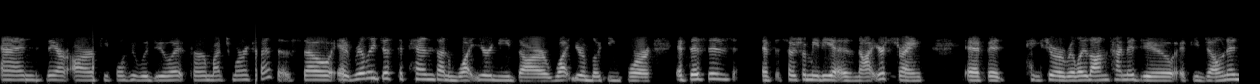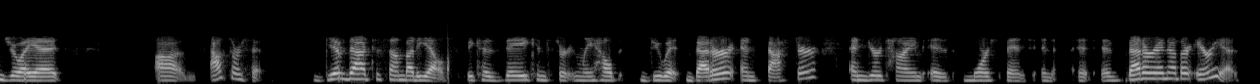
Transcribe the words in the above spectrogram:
And there are people who would do it for much more expensive. So it really just depends on what your needs are, what you're looking for. If this is, if social media is not your strength, if it takes you a really long time to do, if you don't enjoy it, uh, outsource it give that to somebody else because they can certainly help do it better and faster and your time is more spent in, better in other areas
